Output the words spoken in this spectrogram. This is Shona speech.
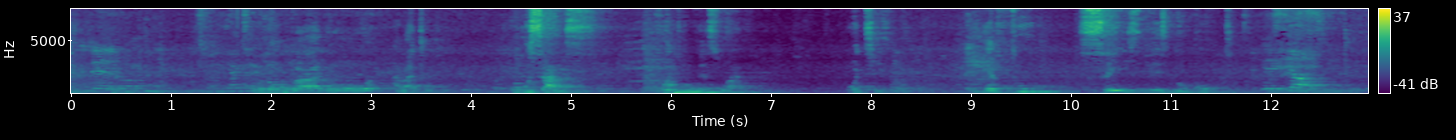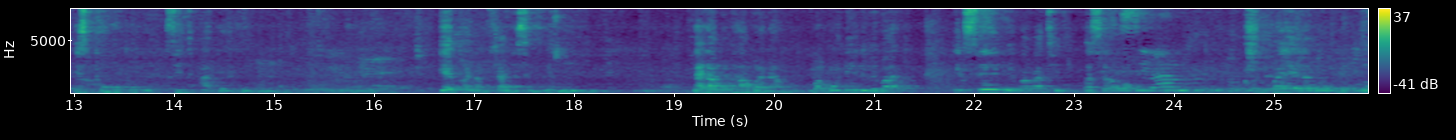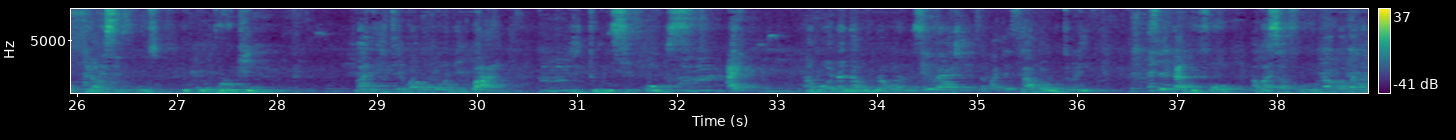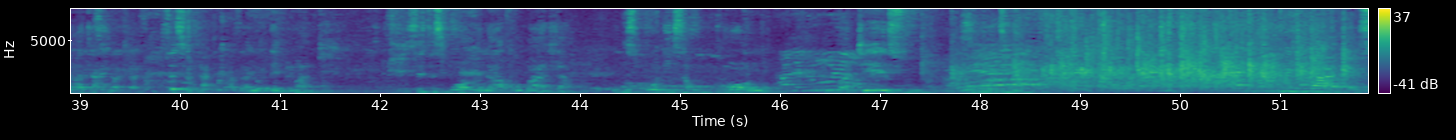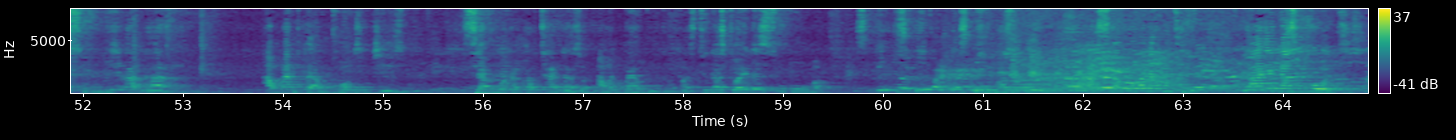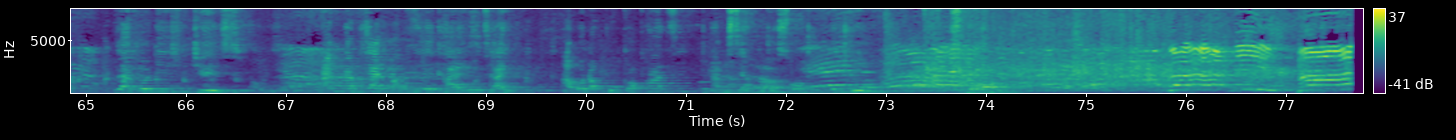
kunombhalo abathi ukusams 14 verse 1 uthi a fool says there is no god isiphukuphuku sithi akekho unkulunkulu kepha namhlanje simbonile nalabo uhamba nabo babonile bebathi ekuseni bebakathi basawa ukushumayela nokudumisa inkuzo unkulunkulu manje ithe babona ibandla lidumisa inkosi hayi abona nabo abona sebayashisa bathe sihamba ngo-three sekulanda u-four abasafuni uhamba abanye bathi hayi sesiyothatha bazalona ngimanje sithi sibonge lapho badla ukusibonisa umkhono ukajesu ukuthi bayathandaza abantu bayamkhonza ujesu siyabona kuyathandazwa abantu bayaguga fast thina sijwayele sukuma siyabona ukuthi laelasport uyahlonisha ujesu nami namhlanje makuyile ekhaya ngokuthi hhayi abona kuguqwa phansi nami siyaguga sonke endlini sibona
